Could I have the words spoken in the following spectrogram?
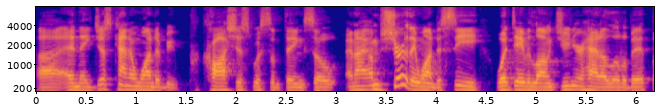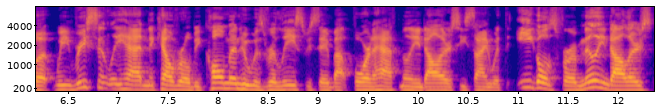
Uh, and they just kind of wanted to be precautious with some things. So, and I, am sure they wanted to see what David Long Jr. had a little bit. But we recently had Nickell Robey-Coleman, who was released. We say about four and a half million dollars. He signed with the Eagles for a million dollars.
